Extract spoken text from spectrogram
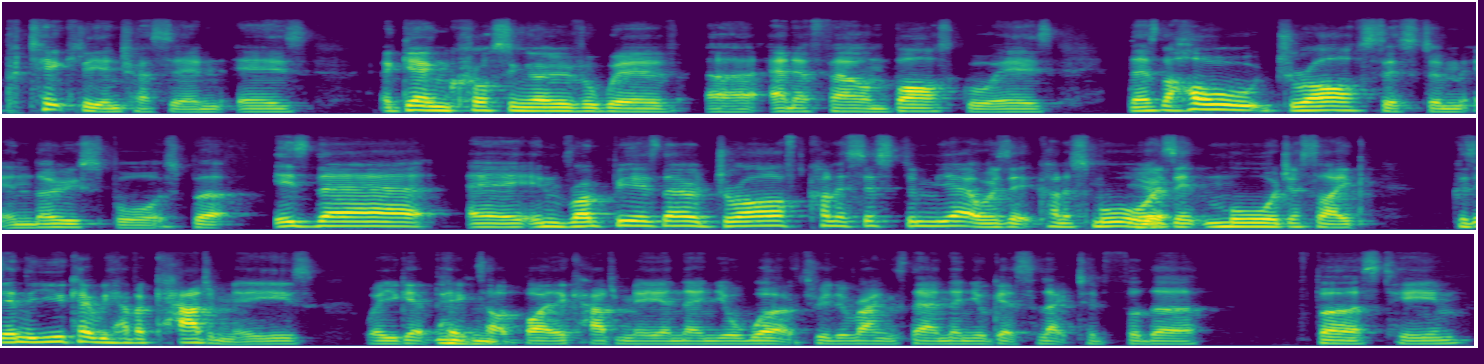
particularly interested in is again crossing over with uh, NFL and basketball is there's the whole draft system in those sports, but is there a in rugby is there a draft kind of system yet, or is it kind of small, or Yeah. is it more just like because in the UK we have academies where you get picked Mhm. up by the academy and then you'll work through the ranks there and then you'll get selected for the first team.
